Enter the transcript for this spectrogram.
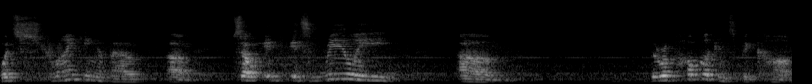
What's striking about, um, so it, it's really, um, the Republicans become,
